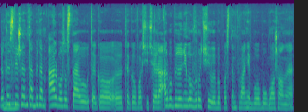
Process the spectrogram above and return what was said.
no te zwierzęta by tam albo zostały u tego, e, tego właściciela, albo by do niego wróciły, bo postępowanie byłoby umorzone.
